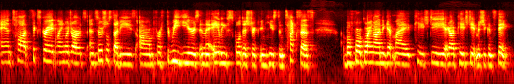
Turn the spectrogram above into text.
and taught sixth grade language arts and social studies um, for three years in the Alief School District in Houston, Texas, before going on to get my PhD. I got a PhD at Michigan State.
